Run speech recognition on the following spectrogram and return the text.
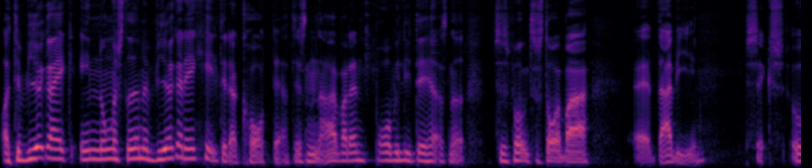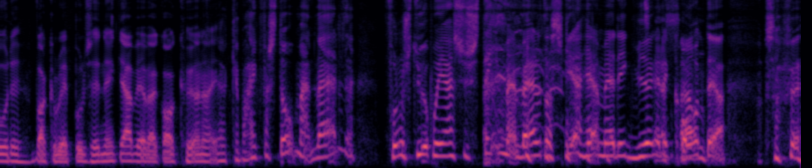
og det virker ikke, en nogle af stederne virker det ikke helt, det der kort der. Det er sådan, nej, hvordan bruger vi lige det her og sådan noget. På et tidspunkt, så står jeg bare, øh, der er vi 6-8 vodka Red Bulls inde, ikke? Jeg er ved at være godt kørende, jeg kan bare ikke forstå, mand, hvad er det der? Få nu styr på jeres system, mand. Hvad er det, der sker her med, at det ikke virker, det kort der? Så,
